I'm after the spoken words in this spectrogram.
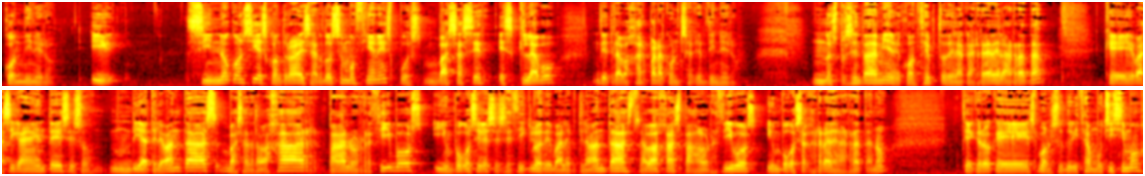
con dinero. Y si no consigues controlar esas dos emociones, pues vas a ser esclavo de trabajar para conseguir dinero. Nos presenta también el concepto de la carrera de la rata, que básicamente es eso, un día te levantas, vas a trabajar, pagas los recibos y un poco sigues ese ciclo de, vale, te levantas, trabajas, pagas los recibos y un poco esa carrera de la rata, ¿no? Que creo que es, bueno, se utiliza muchísimo,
